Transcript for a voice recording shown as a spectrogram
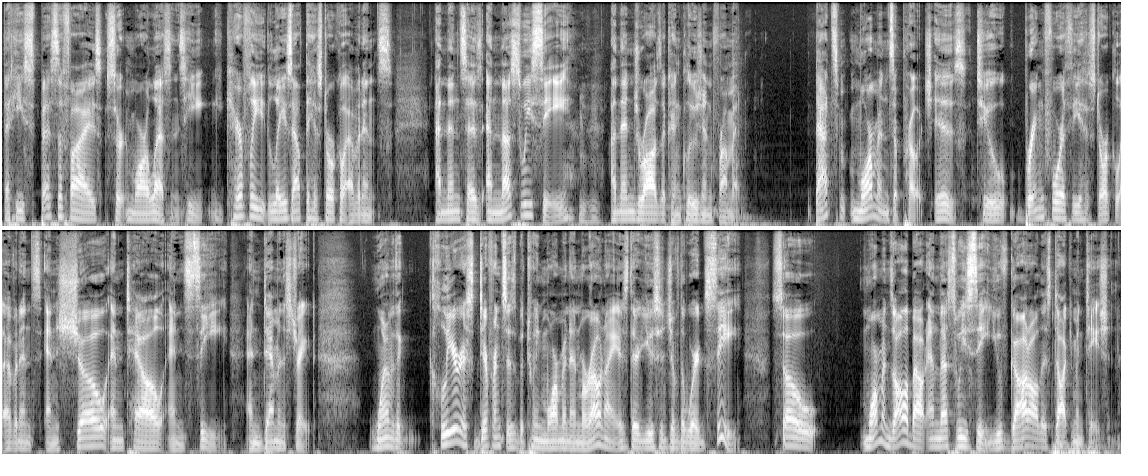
that he specifies certain moral lessons. He, he carefully lays out the historical evidence and then says, and thus we see, and then draws a conclusion from it that's Mormon's approach is to bring forth the historical evidence and show and tell and see and demonstrate. One of the clearest differences between Mormon and Moroni is their usage of the word see. So Mormon's all about and thus we see. You've got all this documentation.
